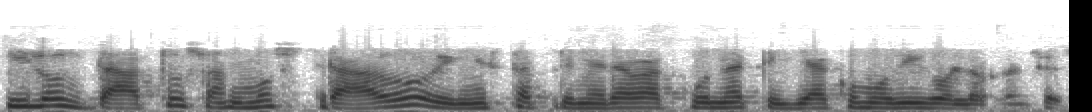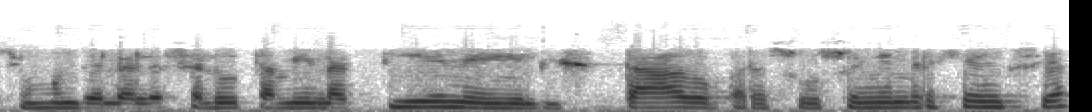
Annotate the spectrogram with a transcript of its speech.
Y los datos han mostrado en esta primera vacuna, que ya como digo, la Organización Mundial de la Salud también la tiene en el listado para su uso en emergencia,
